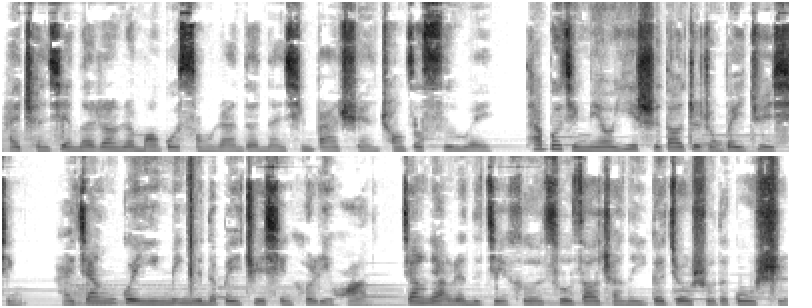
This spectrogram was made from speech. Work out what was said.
还呈现了让人毛骨悚然的男性霸权创作思维。他不仅没有意识到这种悲剧性，还将桂英命运的悲剧性合理化，将两人的结合塑造成了一个救赎的故事，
